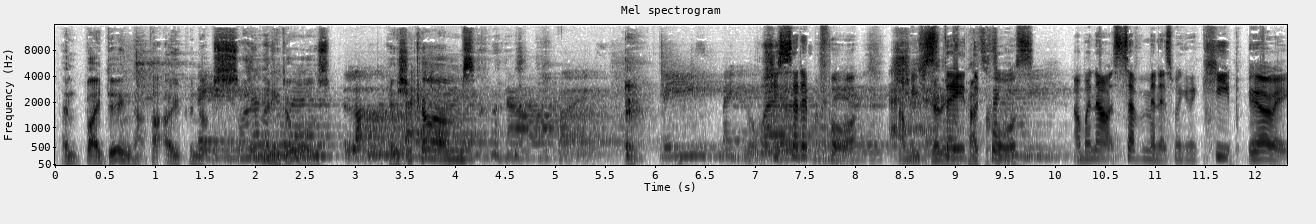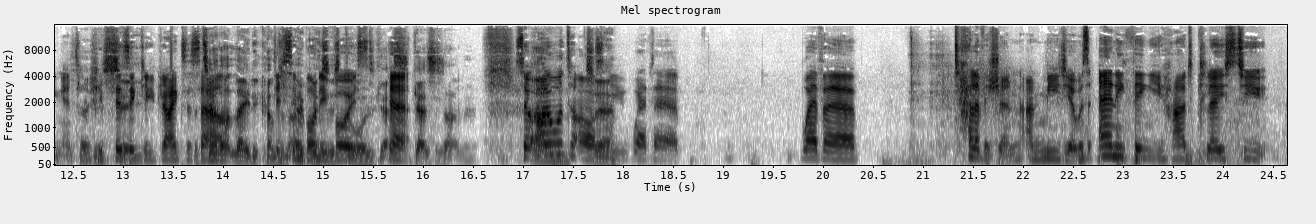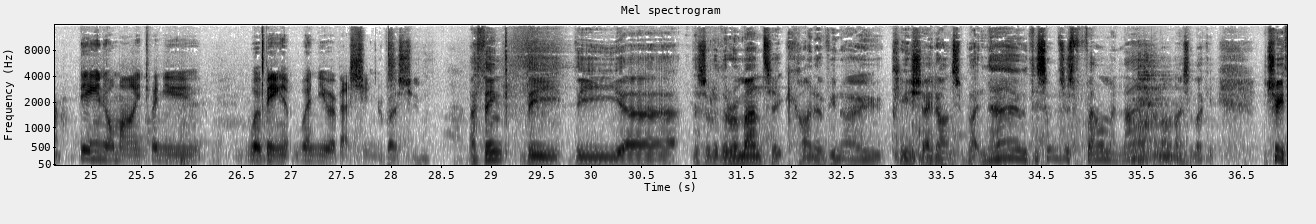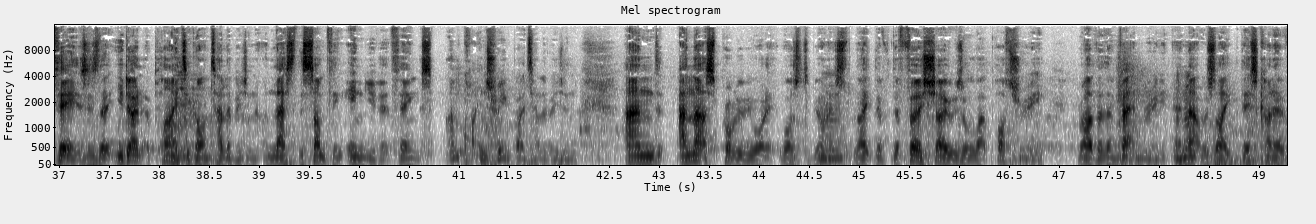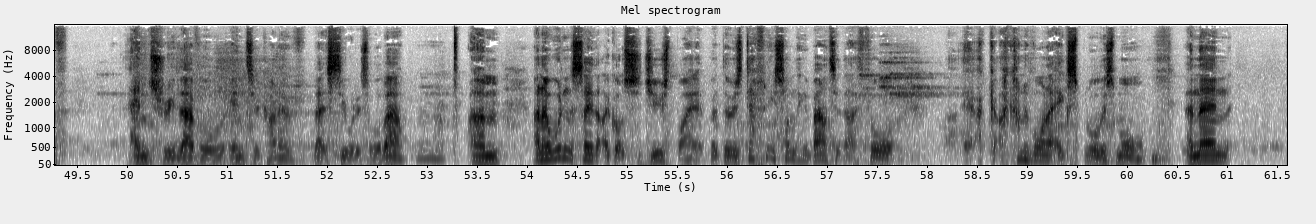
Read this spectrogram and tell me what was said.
And by doing that, that opened up so many doors. Here she comes. Please make your way She said it before, and we've stayed the course. And we're now at seven minutes. We're going to keep going until she can see. physically drags us Until out. that lady comes and opens voice. gets, Yeah. gets us out of it. So I Um, want to ask so yeah. you whether whether television and media was anything you had close to you being in your mind when you were being when you were a vet student. vet student. I think the the uh, the sort of the romantic kind of you know cliched answer like no this all just fell in my lap and aren't I so lucky? The truth is is that you don't apply to go on television unless there's something in you that thinks I'm quite intrigued by television. And and that's probably what it was to be honest. Like the, the first show was all about pottery rather than veterinary and that was like this kind of entry level into kind of let's see what it's all about. Um, and I wouldn't say that I got seduced by it but there was definitely something about it that I thought I, I kind of want to explore this more. And then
